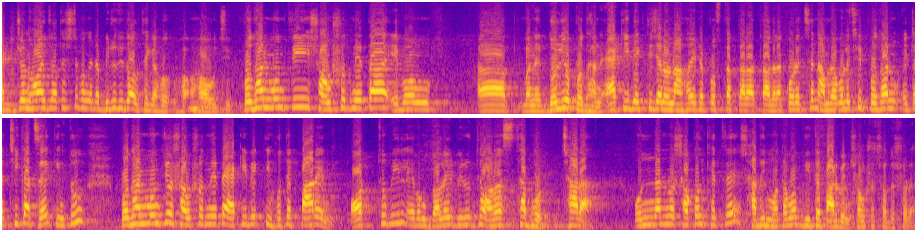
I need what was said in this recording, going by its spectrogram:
একজন হয় যথেষ্ট এবং এটা বিরোধী দল থেকে হওয়া উচিত। প্রধানমন্ত্রী, সংসদ নেতা এবং মানে দলীয় প্রধান, একই ব্যক্তি যেন না হয় এটা প্রস্তাব তারা তারা করেছেন। আমরা বলেছি প্রধান, এটা ঠিক আছে, কিন্তু প্রধানমন্ত্রী ও সংসদ নেতা একই ব্যক্তি হতে পারেন। অর্থ বিল এবং দলের বিরুদ্ধে অনাস্থা ভোট ছাড়া অন্যান্য সকল ক্ষেত্রে স্বাধীন মতামত দিতে পারবেন সংসদ সদস্যরা।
